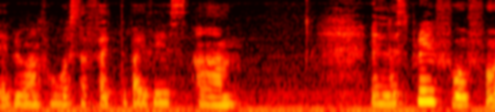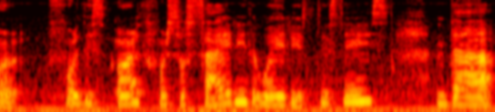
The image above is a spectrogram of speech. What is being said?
everyone who was affected by this um and let's pray for for for this earth for society the way it is these days that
